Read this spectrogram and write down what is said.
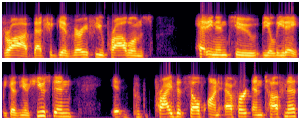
draw that should give very few problems heading into the Elite Eight because you know Houston it prides itself on effort and toughness,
